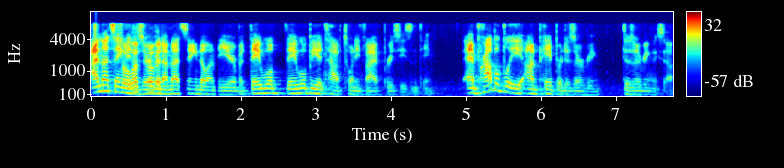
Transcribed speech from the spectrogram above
I'm not saying So they deserve it. I'm not saying they'll end the year, but they will they will be a top 25 preseason team, and probably on paper deserving deservingly so,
